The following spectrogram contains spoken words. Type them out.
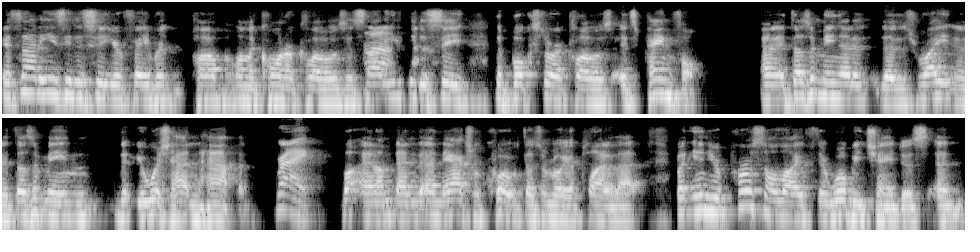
it's not easy to see your favorite pub on the corner close. It's not Uh. easy to see the bookstore close. It's painful. And it doesn't mean that, it, that it's right, and it doesn't mean that you wish it hadn't happened. Right. And, and and the actual quote doesn't really apply to that. But in your personal life, there will be changes, and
